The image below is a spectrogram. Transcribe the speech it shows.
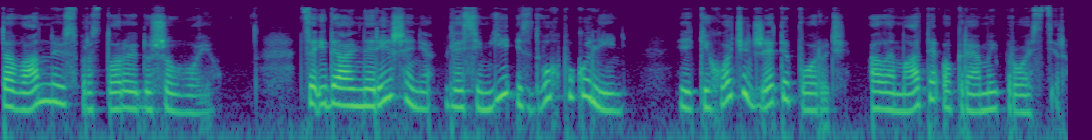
та ванною з просторою душовою. Це ідеальне рішення для сім'ї із двох поколінь, які хочуть жити поруч, але мати окремий простір.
